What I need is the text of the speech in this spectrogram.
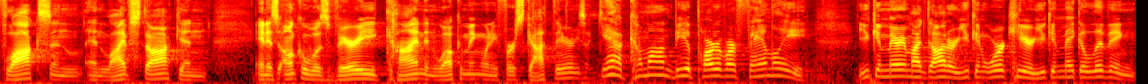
flocks and, and livestock, and, and his uncle was very kind and welcoming when he first got there. He's like, Yeah, come on, be a part of our family. You can marry my daughter, you can work here, you can make a living.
